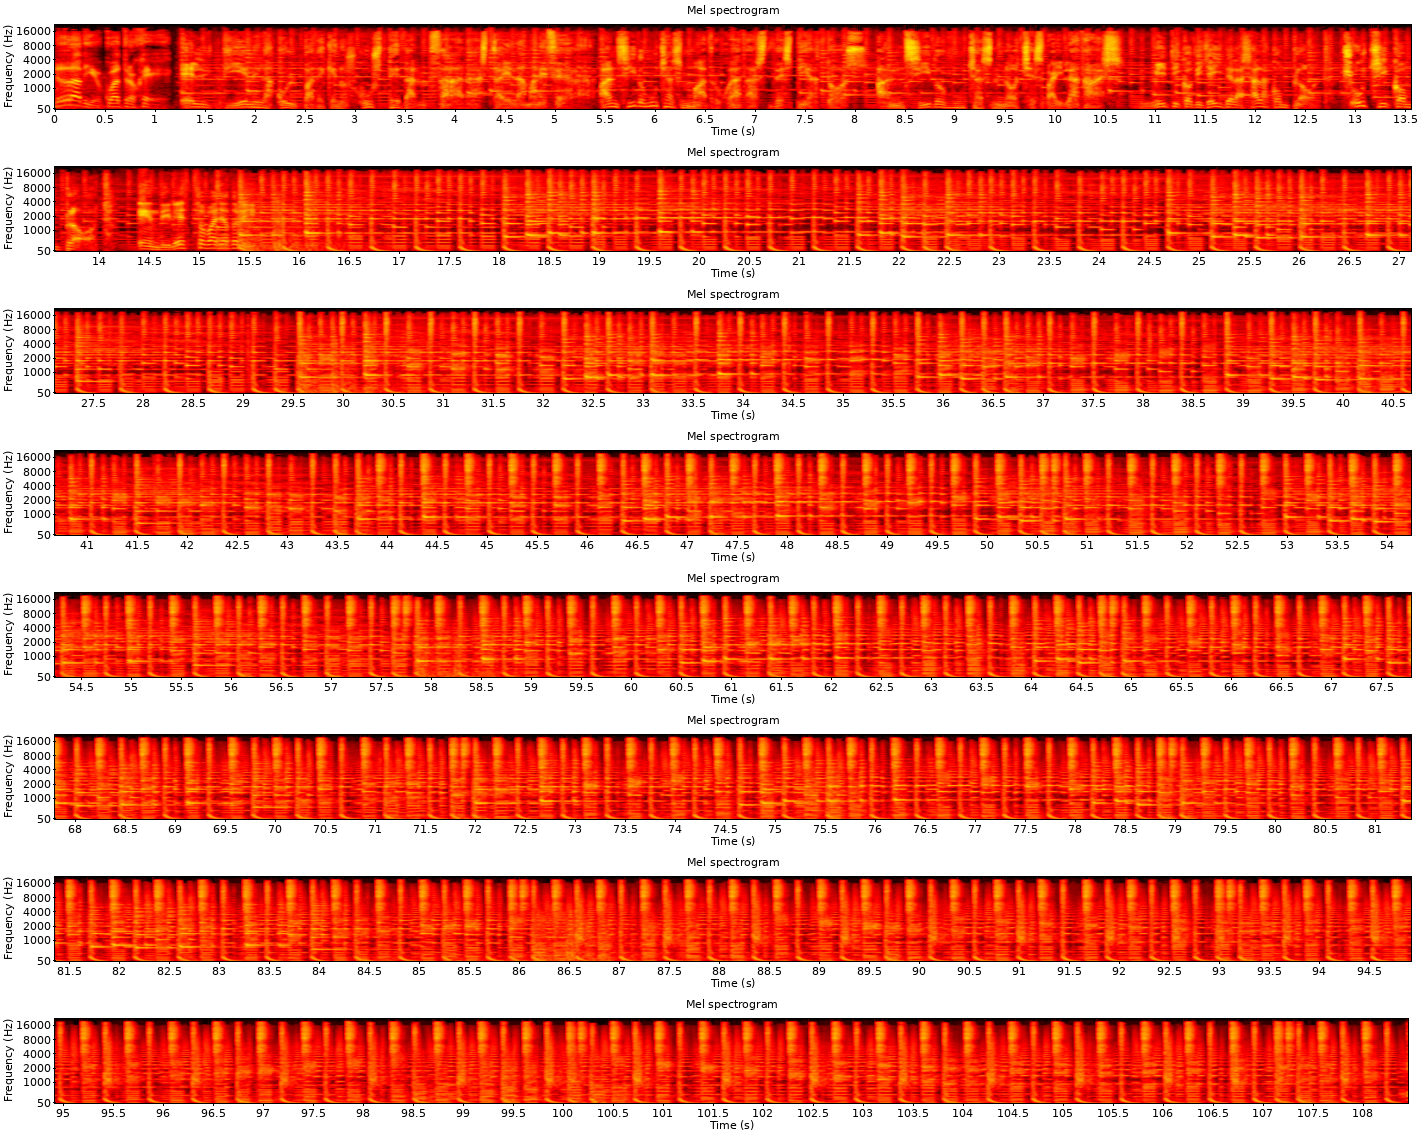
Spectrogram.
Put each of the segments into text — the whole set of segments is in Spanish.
Radio 4G. Él tiene la culpa de que nos guste danzar hasta el amanecer. Han sido muchas madrugadas despiertos. Han sido muchas noches bailadas. Mítico DJ de la sala Complot. Chuchi Complot. En directo Valladolid.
